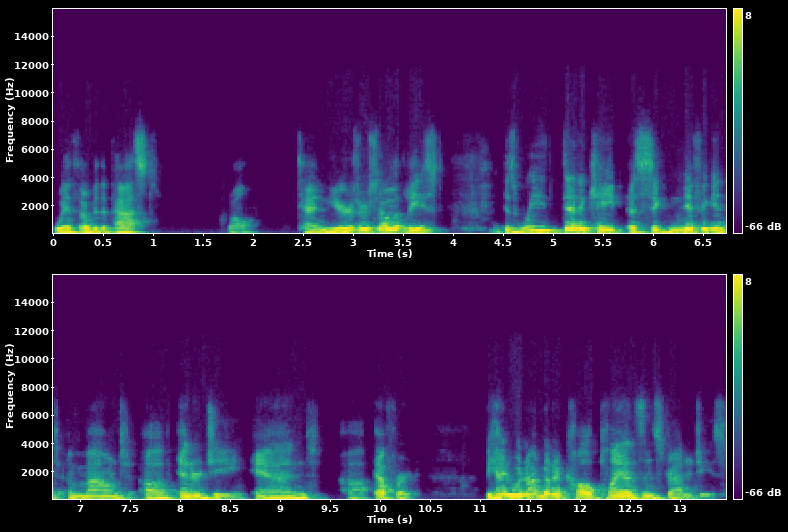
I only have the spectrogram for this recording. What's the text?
with over the past, well, 10 years or so at least, is we dedicate a significant amount of energy and uh, effort behind what I'm going to call plans and strategies.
